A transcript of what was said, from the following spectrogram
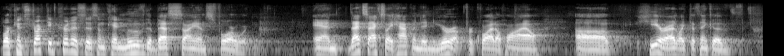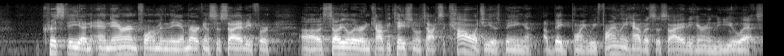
where constructive criticism can move the best science forward. And that's actually happened in Europe for quite a while. Uh, here, I'd like to think of Kristie and, and Erin forming the American Society for uh, Cellular and Computational Toxicology as being a, a big point. We finally have a society here in the U.S.,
